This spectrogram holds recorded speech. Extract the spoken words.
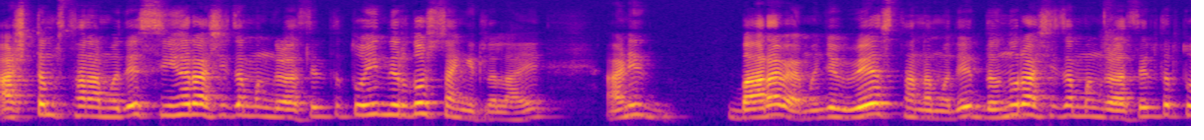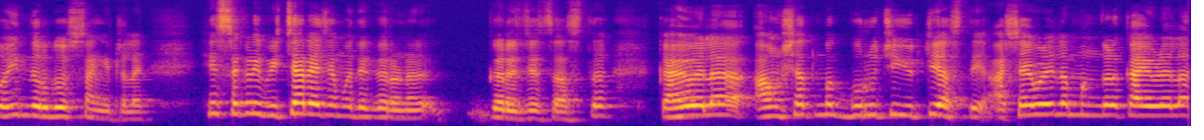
अष्टम स्थानामध्ये सिंह राशीचा मंगळ असेल तर तोही निर्दोष सांगितलेला आहे. आणि बाराव्या म्हणजे वेळ स्थानामध्ये धनुराशीचा मंगळ असेल तर तोही निर्दोष सांगितलेला आहे. हे सगळे विचार याच्यामध्ये करणं गरजेचं असतं. काही वेळेला अंशात्मक गुरुची युती असते. अशा वेळेला मंगळ काही वेळेला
